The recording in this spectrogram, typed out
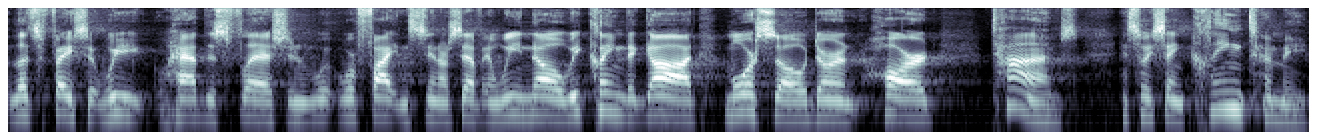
let's face it, we have this flesh and we're fighting sin ourselves, and we know we cling to God more so during hard times. And so he's saying, cling to me,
